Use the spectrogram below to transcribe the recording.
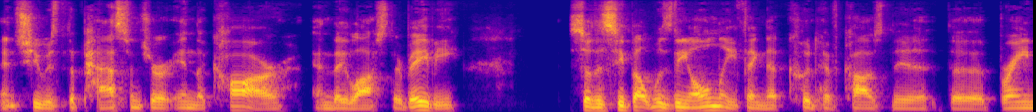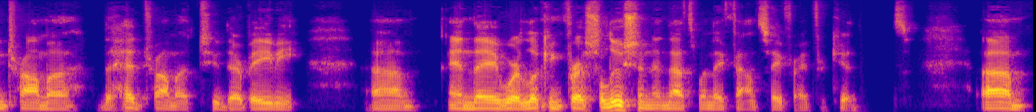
and she was the passenger in the car and they lost their baby. So the seatbelt was the only thing that could have caused the the brain trauma, the head trauma to their baby. Um, and they were looking for a solution, and that's when they found Safe Ride for Kids. Um,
